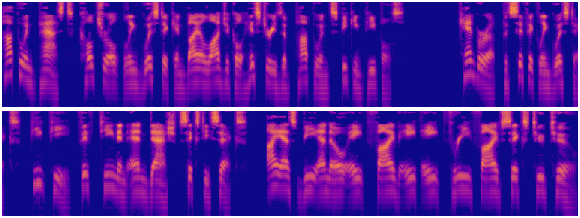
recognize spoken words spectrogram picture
Papuan Pasts, Cultural, Linguistic and Biological Histories of Papuan-Speaking Peoples. Canberra, Pacific Linguistics. pp. 15 and n-66. ISBN 0858835622.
